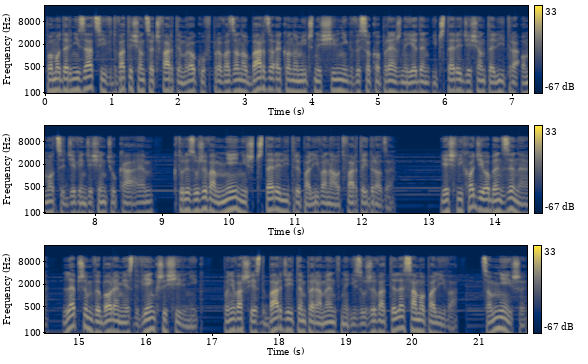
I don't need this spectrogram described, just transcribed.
Po modernizacji w 2004 roku wprowadzono bardzo ekonomiczny silnik wysokoprężny 1,4 litra o mocy 90 km, który zużywa mniej niż 4 litry paliwa na otwartej drodze. Jeśli chodzi o benzynę, lepszym wyborem jest większy silnik, ponieważ jest bardziej temperamentny i zużywa tyle samo paliwa, co mniejszy.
